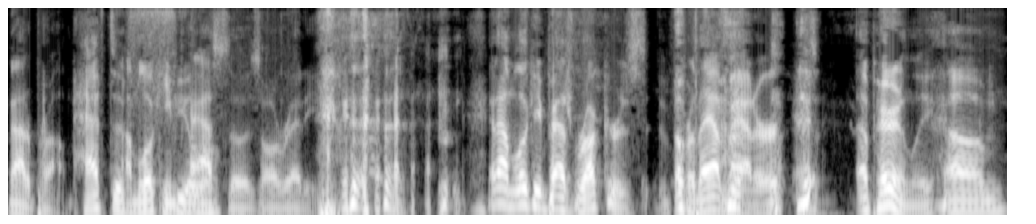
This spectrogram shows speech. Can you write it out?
Not a problem. have to. I'm looking past those already, and I'm looking past Rutgers for that matter. Apparently, um,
